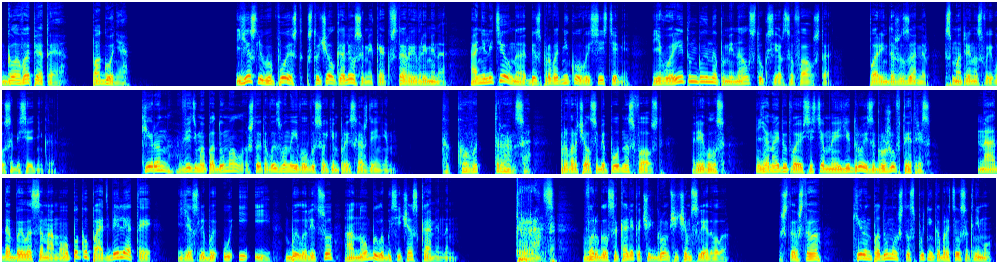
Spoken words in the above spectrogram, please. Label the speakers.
Speaker 1: Глава пятая. Погоня. Если бы поезд стучал колесами, как в старые времена, а не летел на беспроводниковой системе, его ритм бы напоминал стук сердца Фауста. Парень даже замер, смотря на своего собеседника. Киран, видимо, подумал, что это вызвано его высоким происхождением. «Какого транса?» — проворчал себе под нос Фауст. «Регулус, я найду твое системное ядро и загружу в Тетрис».
Speaker 2: Надо было самому покупать билеты.
Speaker 1: Если бы у ИИ было лицо, оно было бы сейчас каменным.
Speaker 2: «Транс!»
Speaker 1: — выругался коллега чуть громче, чем следовало. «Что-что?» Киран подумал, что спутник обратился к нему.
